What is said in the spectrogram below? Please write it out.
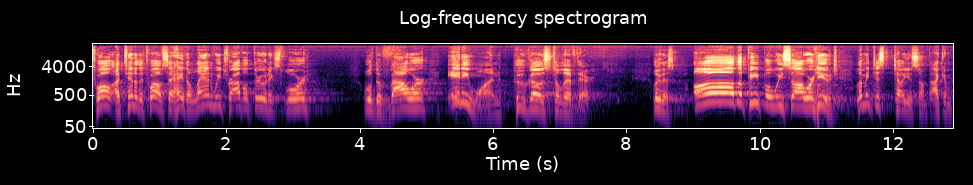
12, uh, 10 of the 12 say, hey, the land we traveled through and explored will devour anyone who goes to live there. Look at this. All the people we saw were huge. Let me just tell you something. I can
